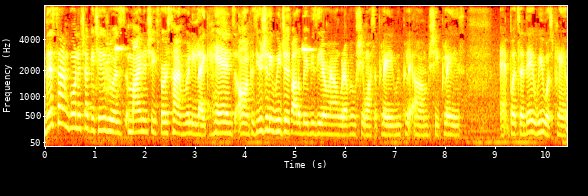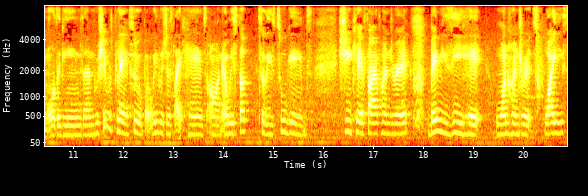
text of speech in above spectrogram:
this time going to Chuck E. Cheese was mine and she's first time really like hands on because usually we just follow Baby Z around whatever she wants to play we play um she plays and but today we was playing all the games and she was playing too but we was just like hands on and we stuck to these two games. She hit 500 Baby Z hit 100 twice.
